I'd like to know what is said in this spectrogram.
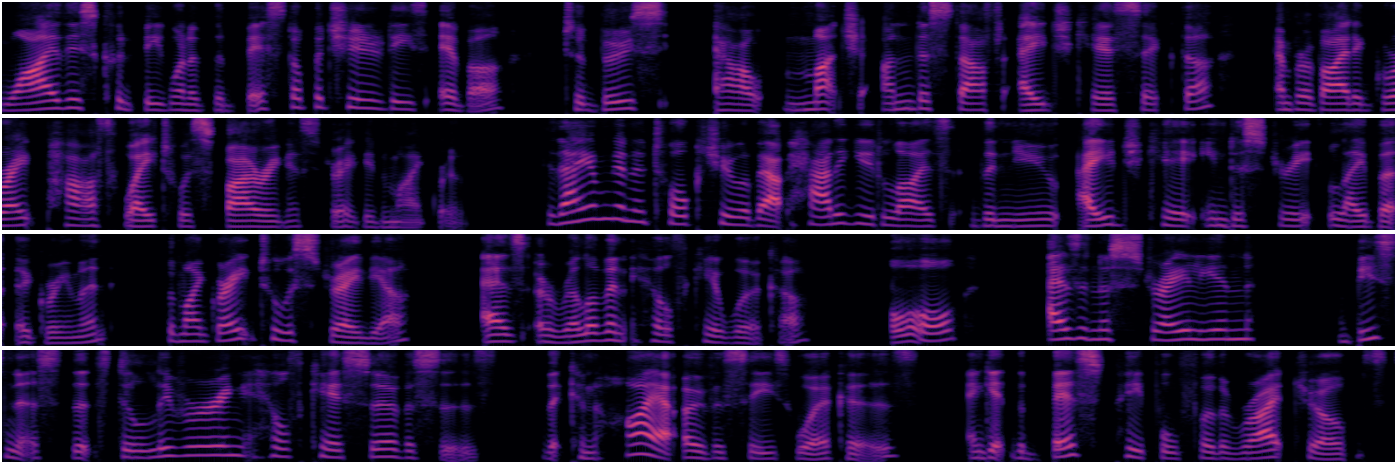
why this could be one of the best opportunities ever to boost our much understaffed aged care sector and provide a great pathway to aspiring Australian migrants. Today, I'm going to talk to you about how to utilise the new aged care industry labour agreement to migrate to Australia as a relevant healthcare worker or as an Australian business that's mm. delivering healthcare services that can hire overseas workers and get the best people for the right jobs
